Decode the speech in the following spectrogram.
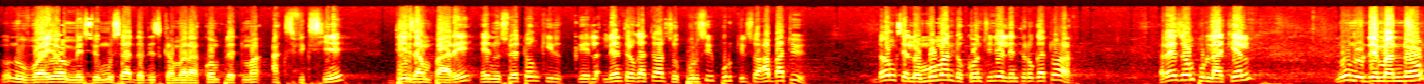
Nous, nous voyons M. Moussa Dadis Kamara complètement asphyxié, désemparé, et nous souhaitons que l'interrogatoire se poursuive pour qu'il soit abattu. Donc c'est le moment de continuer l'interrogatoire. Raison pour laquelle nous nous demandons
